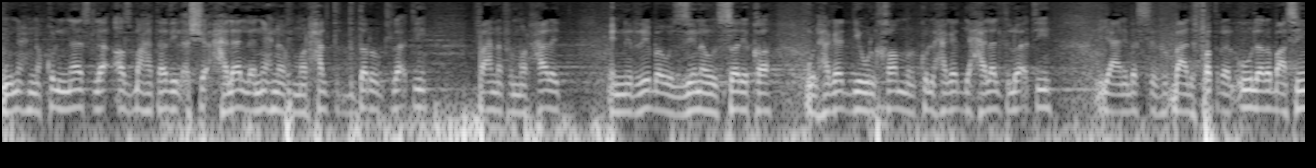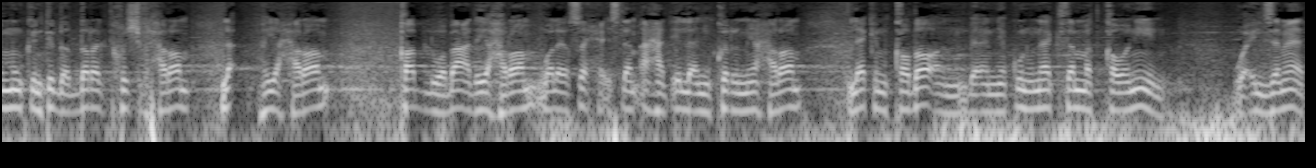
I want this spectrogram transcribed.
ونحن نقول الناس لا أصبحت هذه الأشياء حلال لأن إحنا في مرحلة التدرج دلوقتي فإحنا في مرحلة إن الربا والزنا والسرقة والحاجات دي والخمر كل الحاجات دي حلال دلوقتي. يعني بس بعد الفترة الأولى ربع سنين ممكن تبدأ تدرج تخش في الحرام. لا هي حرام قبل وبعد هي حرام ولا يصح إسلام أحد إلا أن يقر أن هي حرام. لكن قضاء بأن يكون هناك ثمة قوانين وإلزامات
